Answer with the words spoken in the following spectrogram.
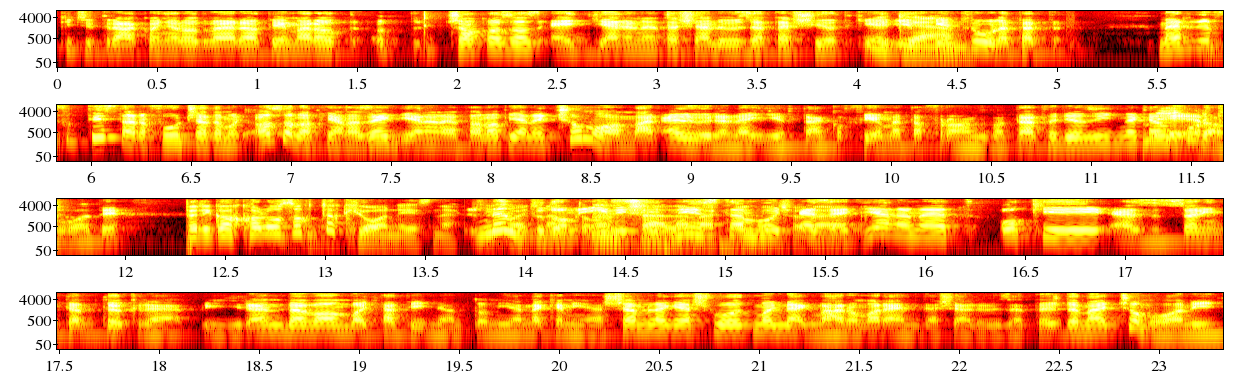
kicsit rákanyarodva erre a témára, ott, ott csak az az egy jelenetes előzetes jött ki Igen. egyébként róla, tehát mert tisztára furcsáltam, hogy az alapján, az egy jelenet alapján egy csomóan már előre leírták a filmet a francba. Tehát, hogy ez így nekem Miért? fura volt. Én... Pedig a kalózok tök jól néznek ki. Nem tudom, nem én is így néztem, hogy ez egy jelenet, oké, okay, ez szerintem tökre így rendben van, vagy hát így nem tudom, ilyen, nekem ilyen semleges volt, majd megvárom a rendes előzetes, de már egy csomóan így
